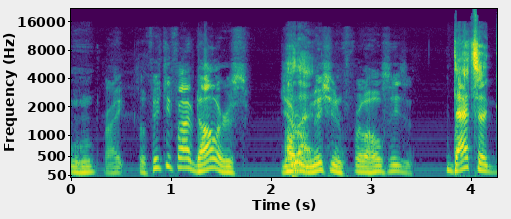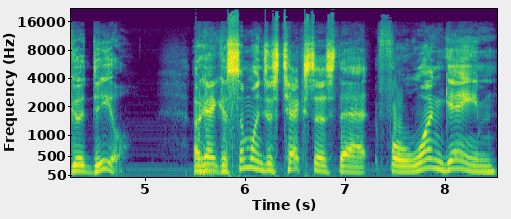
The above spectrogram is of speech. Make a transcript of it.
Mm-hmm. Right. So fifty five dollars general admission for the whole season. That's a good deal. Okay, because someone just texted us that for one game,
